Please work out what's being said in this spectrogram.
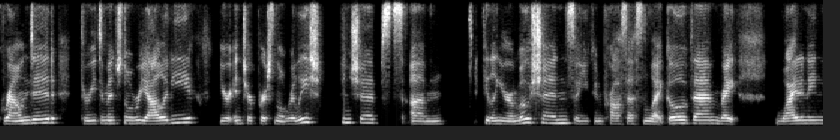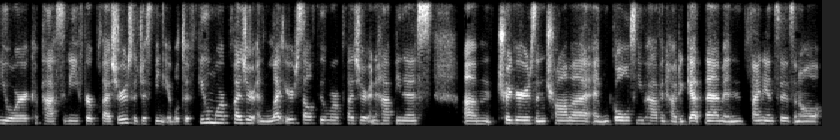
grounded, three dimensional reality, your interpersonal relationship relationships, um, feeling your emotions so you can process and let go of them, right? widening your capacity for pleasure. So, just being able to feel more pleasure and let yourself feel more pleasure and happiness, um, triggers and trauma and goals you have and how to get them, and finances and all,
